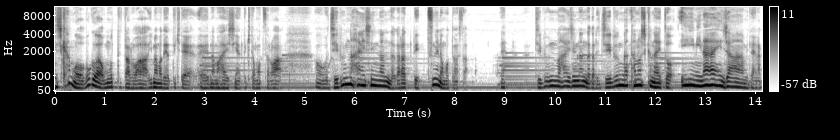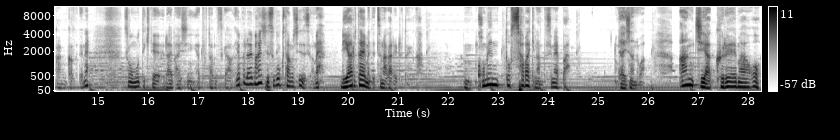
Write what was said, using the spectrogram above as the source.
しかも僕は思ってたのは今までやってきて、え、生配信やってきて思ってたのは自分の配信なんだからって常に思ってました、ね、自分の配信なんだから自分が楽しくないと意味ないじゃんみたいな感覚でね。そう思ってきてライブ配信やってたんですがやっぱりライブ配信すごく楽しいですよね。リアルタイムでつながれるといううん、コメントさばきなんですねやっぱ。大事なのは。アンチやクレーマーを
